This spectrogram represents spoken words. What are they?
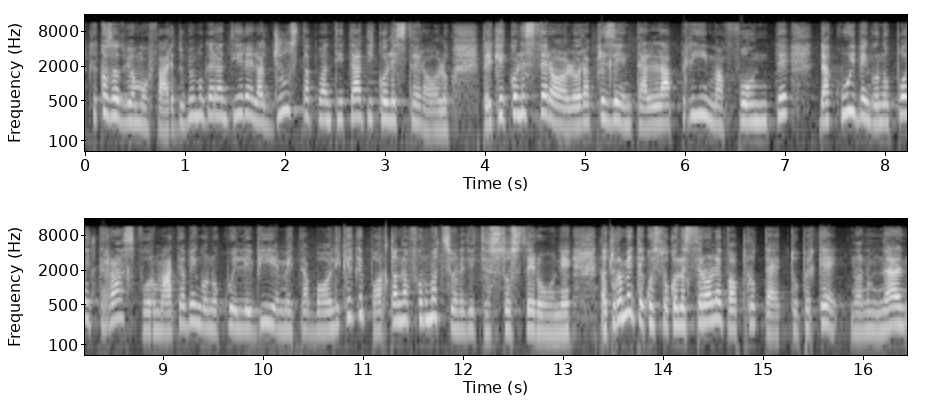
che cosa dobbiamo fare? Dobbiamo garantire la giusta quantità quantità di colesterolo, perché il colesterolo rappresenta la prima fonte da cui vengono poi trasformate, avvengono quelle vie metaboliche che portano alla formazione di testosterone. Naturalmente questo colesterolo va protetto perché non, è,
